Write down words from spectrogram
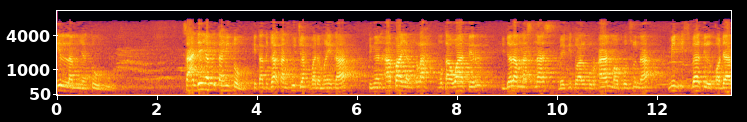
illam yatubu. Seandainya kita hitung, kita tegakkan hujah kepada mereka dengan apa yang telah mutawatir di dalam nas-nas baik itu Al-Qur'an maupun sunnah min isbatil qadar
